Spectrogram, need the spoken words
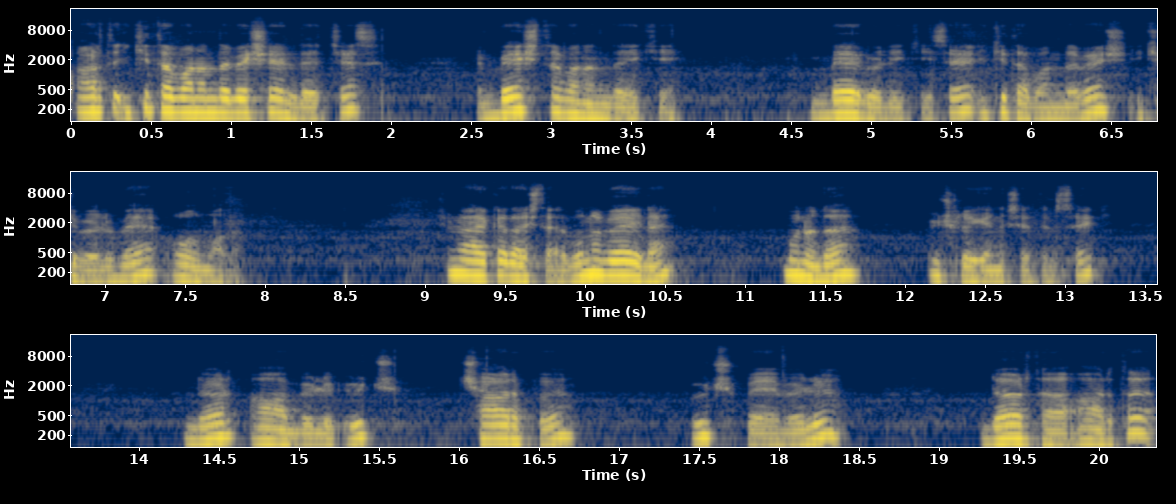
Artı 2 tabanında 5 elde edeceğiz. 5 tabanında 2 b bölü 2 ise 2 tabanında 5 2 bölü b olmalı. Şimdi arkadaşlar bunu böyle bunu da 3 ile genişletirsek 4a bölü 3 çarpı 3b bölü 4a artı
